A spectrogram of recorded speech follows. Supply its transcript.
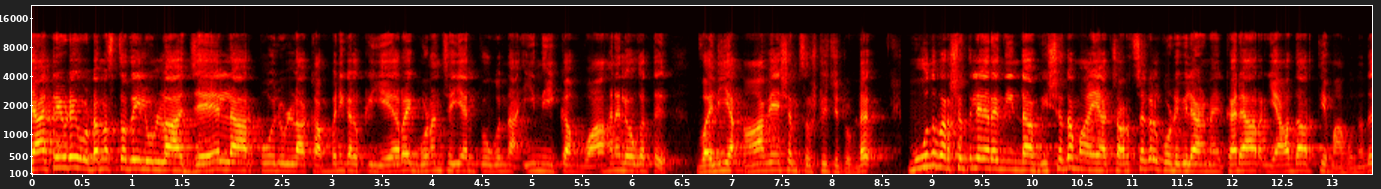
ടാറ്റയുടെ ഉടമസ്ഥതയിലുള്ള ജെ എൽ ആർ പോലുള്ള കമ്പനികൾക്ക് ഏറെ ഗുണം ചെയ്യാൻ പോകുന്ന ഈ നീക്കം വാഹന ലോകത്ത് വലിയ ആവേശം സൃഷ്ടിച്ചിട്ടുണ്ട്. മൂന്ന് വർഷത്തിലേറെ നീണ്ട വിശദമായ ചർച്ചകൾക്കൊടുവിലാണ് കരാർ യാഥാർത്ഥ്യമാകുന്നത്.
